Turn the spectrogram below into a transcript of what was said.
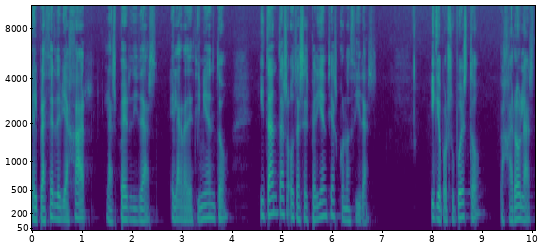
el placer de viajar, las pérdidas, el agradecimiento y tantas otras experiencias conocidas. Y que por supuesto, pajarolas,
